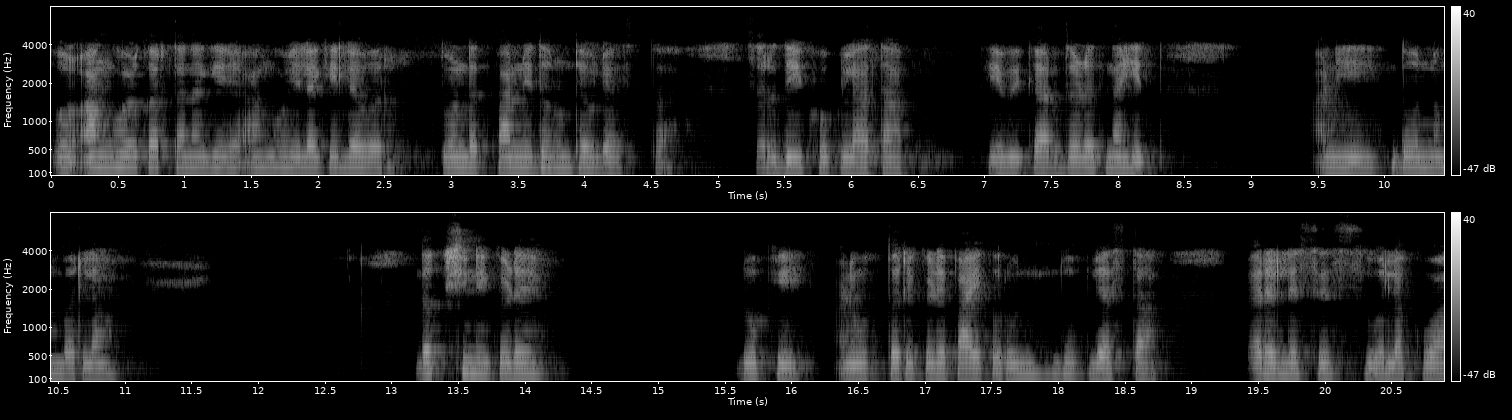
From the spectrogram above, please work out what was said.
तो आंघोळ करताना गे आंघोळीला गेल्यावर तोंडात पाणी धरून ठेवले असता सर्दी खोकला ताप हे विकार जडत नाहीत. आणि दोन नंबरला दक्षिणेकडे डोके आणि उत्तरेकडे पाय करून झोपले असता पॅरालिसिस व लकवा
